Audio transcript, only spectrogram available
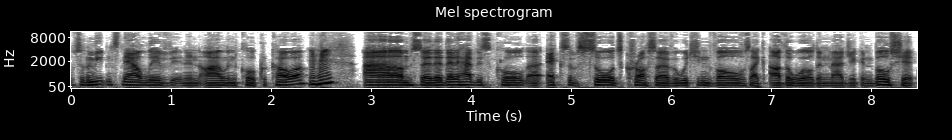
so the mutants now live in an island called Krakoa. Mm-hmm. Um, so they, they had this called uh, X of Swords crossover, which involves like otherworld and magic and bullshit.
